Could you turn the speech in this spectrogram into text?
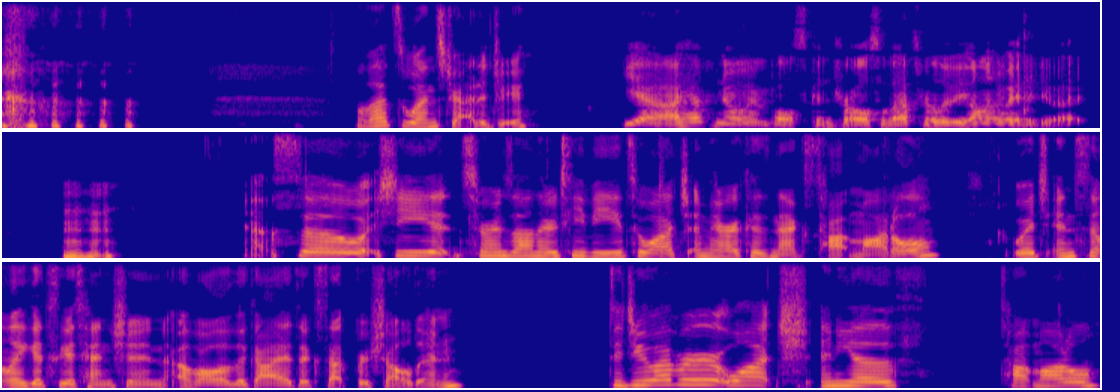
Well, that's one strategy. Yeah, I have no impulse control, so that's really the only way to do it. Mm-hmm. Yeah. So she turns on their TV to watch America's Next Top Model, which instantly gets the attention of all of the guys except for Sheldon. Did you ever watch any of Top Model?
